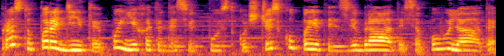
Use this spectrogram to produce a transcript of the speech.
просто порадіти, поїхати десь в відпустку, щось купити, зібратися, погуляти.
